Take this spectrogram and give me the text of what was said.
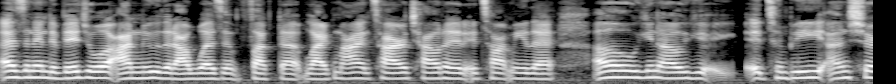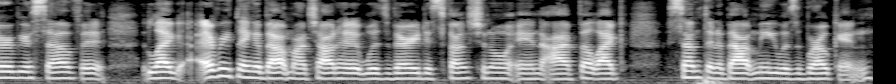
as an individual i knew that i wasn't fucked up. Like my entire childhood it taught me that oh you know you it, to be unsure of yourself it like everything about my childhood was very dysfunctional and i felt like something about me was broken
